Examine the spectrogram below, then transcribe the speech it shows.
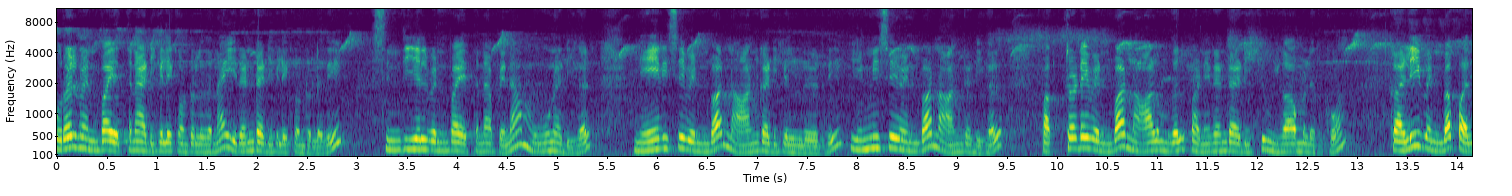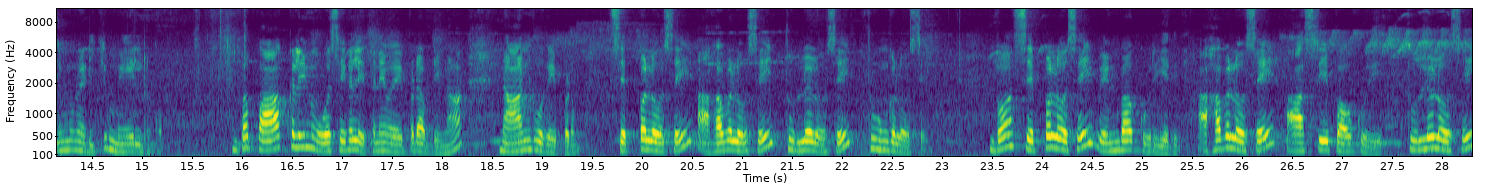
குரல் வெண்பா எத்தனை அடிகளை கொண்டுள்ளதுன்னா இரண்டு அடிகளை கொண்டுள்ளது. சிந்தியல் வெண்பா எத்தனை அப்படின்னா மூணு அடிகள். நேரிசை வெண்பா நான்கு அடிகள் உள்ளது. இன்னிசை வெண்பா நான்கு அடிகள். பக்தொடை வெண்பா நாலு முதல் பன்னிரெண்டு அடிக்கு மிகாமல் இருக்கும். களி வெண்பா பதிமூணு அடிக்கு மேல் இருக்கும். இப்போ பாக்களின் ஓசைகள் எத்தனை வகைப்படும் அப்படின்னா நான்கு வகைப்படும். செப்பலோசை அகவலோசை துள்ளலோசை தூங்கலோசை இப்போ செப்பலோசை வெண்பாக்குரியது அகவலோசை ஆசிரியப்பாவுக்குரியது. துள்ளலோசை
